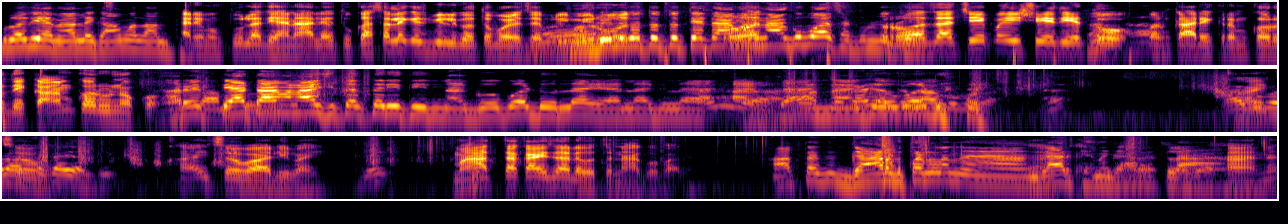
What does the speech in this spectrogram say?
तुला ध्यान आलंय का? आम्हाला आलं अरे मग तुला ध्यान आल्यावर तू कसा लगेच बिल गतो बळजबरी? मी रोज बिल तो त्या टायमाला नागोबा होतं. रोजाचे पैसे देतो पण कार्यक्रम करू दे काम करू नको. अरे त्या टायमाला अशी तर तरी ती नागोबा डोला या लागला आता नागोबा डोला खायचं काय खायचं बाई? मग आता काय झालं होतं नागोबाला? आता गार पडला ना गार ना गारातला हा ना.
